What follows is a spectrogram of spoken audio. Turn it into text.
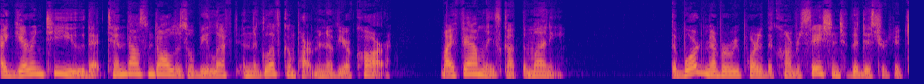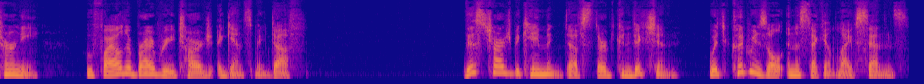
I guarantee you that $10,000 will be left in the glove compartment of your car. My family's got the money. The board member reported the conversation to the district attorney, who filed a bribery charge against McDuff. This charge became McDuff's third conviction, which could result in a second life sentence.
